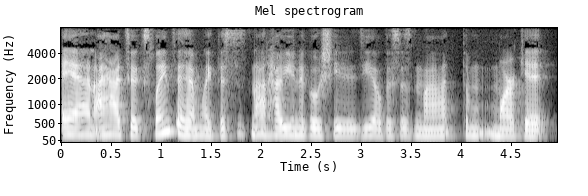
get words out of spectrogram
and I had to explain to him, like, this is not how you negotiate a deal. This is not the market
